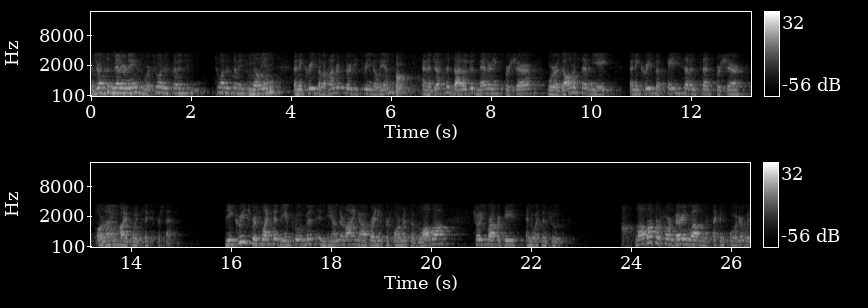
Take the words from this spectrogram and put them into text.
Adjusted net earnings were 272 million, an increase of 133 million, and adjusted diluted net earnings per share were dollar 1.78, an increase of 0.87 per share or 95.6%. The increase reflected the improvement in the underlying operating performance of Loblaw, Choice Properties, and Weston Foods. Loblaw performed very well in the second quarter with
